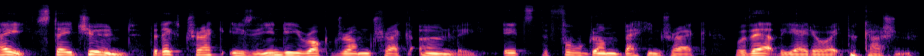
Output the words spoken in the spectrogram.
Hey, stay tuned. The next track is the indie rock drum track only. It's the full drum backing track without the 808 percussion.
